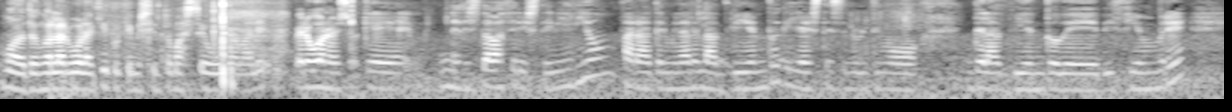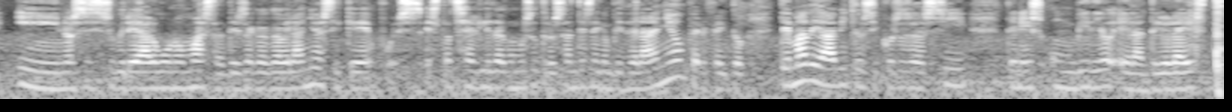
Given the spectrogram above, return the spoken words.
bueno, tengo el árbol aquí porque me siento más segura, ¿vale? Pero bueno, eso, que necesitaba hacer este vídeo para terminar el adviento, que ya este es el último del adviento de diciembre y no sé si subiré alguno más antes de que acabe el año, así que pues esta charlita con vosotros antes de que empiece el año, perfecto. Tema de hábitos y cosas así, tenéis un vídeo, el anterior a este.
